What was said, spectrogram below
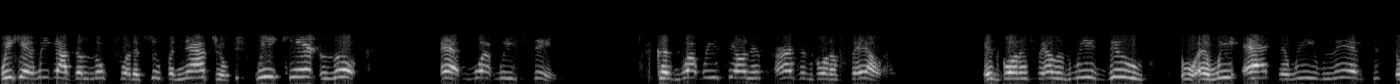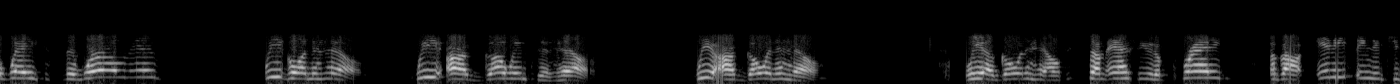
We can't. We got to look for the supernatural. We can't look at what we see. Because what we see on this earth is going to fail us. It's going to fail us. We do, and we act and we live the way the world lives, we going to hell. We are going to hell. We are going to hell. We are going to hell. So I'm asking you to pray about anything that you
